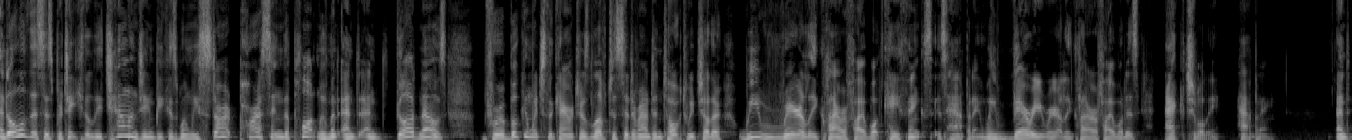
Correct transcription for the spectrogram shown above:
And all of this is particularly challenging because when we start parsing the plot movement, and, and God knows, for a book in which the characters love to sit around and talk to each other, we rarely clarify what Kay thinks is happening. We very rarely clarify what is actually happening. And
